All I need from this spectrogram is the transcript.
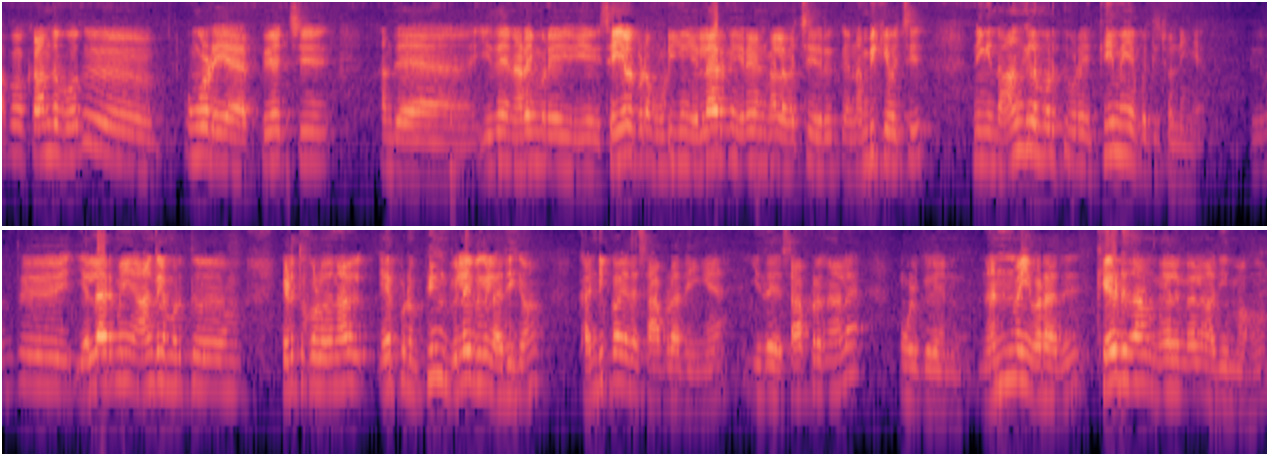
அப்போது கலந்தபோது உங்களுடைய பேச்சு அந்த இதை நடைமுறை செயல்பட முடியும் எல்லாருக்கும் இறைவன் மேலே வச்சு இருக்க நம்பிக்கை வச்சு நீங்கள் இந்த ஆங்கில மருத்துவடைய தீமையை பற்றி சொன்னீங்க. இது வந்து எல்லாருமே ஆங்கில மருத்துவம் எடுத்துக்கொள்வதனால் ஏற்படும் பின் விளைவுகள் அதிகம். கண்டிப்பாக இதை சாப்பிடாதீங்க. இதை சாப்பிட்றதுனால உங்களுக்கு நன்மை வராது கேடுதான் மேலும் மேலும் அதிகமாகும்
